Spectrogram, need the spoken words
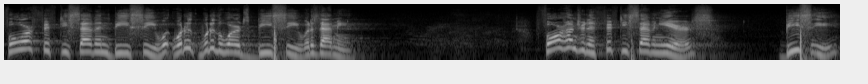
457 BC. What, what, are, what are the words BC? What does that mean? 457 years BC,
